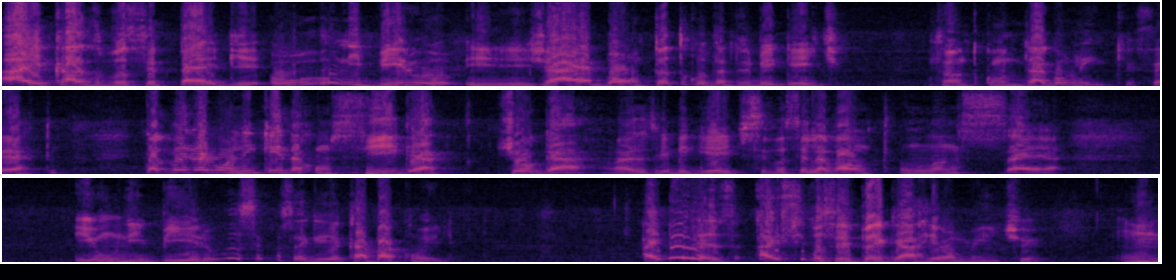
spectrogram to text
Aí caso você pegue o, Nibiru e já é bom tanto contra a Gate, tanto contra o Dragon Link, certo? Talvez Dragon Link ainda consiga jogar, mas o Gate, se você levar um, um Lanceia e um Nibiru, você consegue acabar com ele. Aí beleza. Aí se você pegar realmente um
